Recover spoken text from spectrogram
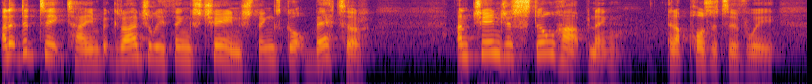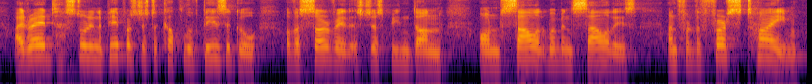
And it did take time, but gradually things changed, things got better. And change is still happening in a positive way. I read a story in the papers just a couple of days ago of a survey that's just been done on women's salaries, and for the first time,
